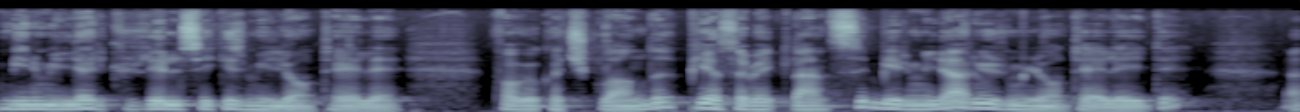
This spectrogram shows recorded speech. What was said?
1 milyar 258 milyon TL FAVÖK açıklandı. Piyasa beklentisi 1 milyar 100 milyon TL idi. Ee,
